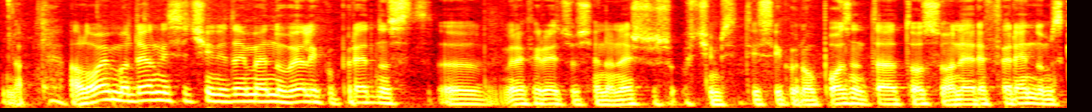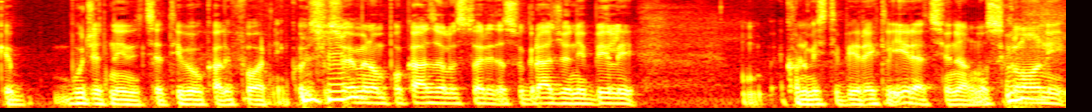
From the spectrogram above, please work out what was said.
Da. Ali ovaj model mi se čini da ima jednu veliku prednost, uh, referirat ću se na nešto s čim si ti sigurno upoznata, to su one referendumske budžetne inicijative u Kaliforniji, koje su mm s vremenom pokazale u stvari da su građani bili ekonomisti bi rekli iracionalno skloni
